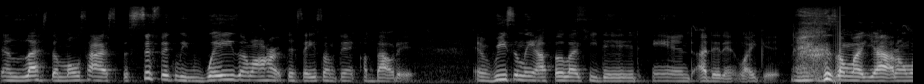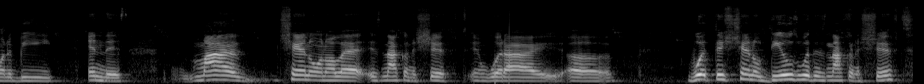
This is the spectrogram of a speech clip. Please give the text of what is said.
unless the Most High specifically weighs on my heart to say something about it. And recently, I feel like he did, and I didn't like it because I'm like, yeah, I don't want to be in this. My channel and all that is not going to shift, and what I uh, what this channel deals with is not going to shift,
